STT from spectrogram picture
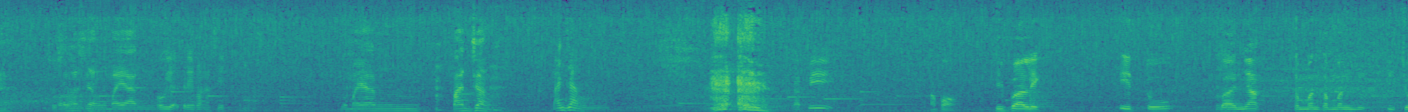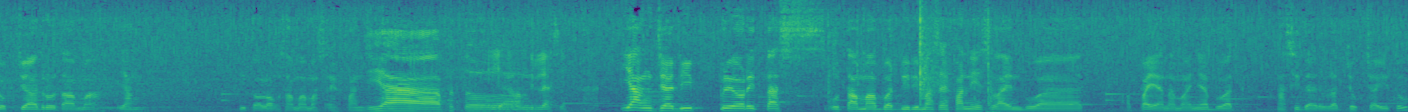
susah. Proses yang lumayan oh iya terima kasih. lumayan panjang. Panjang tapi Apa? di balik itu banyak teman-teman di Jogja terutama yang ditolong sama Mas Evan Iya, betul. iya alhamdulillah sih yang jadi prioritas utama buat diri Mas Evan nih selain buat apa ya namanya buat nasi darurat Jogja itu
